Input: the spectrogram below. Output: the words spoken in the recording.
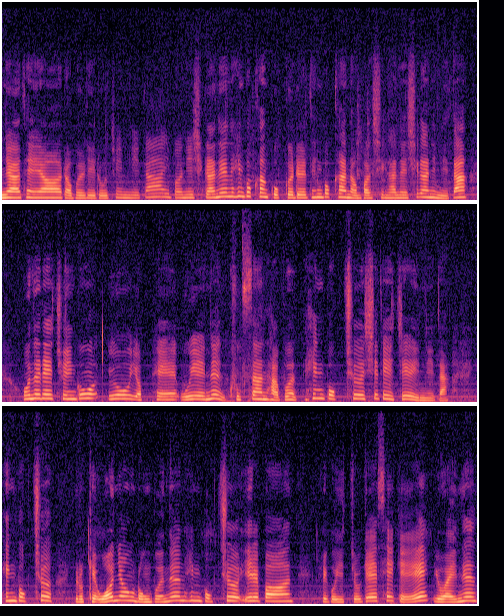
안녕하세요. 러블리 로즈입니다. 이번 이 시간은 행복한 꽃그릇, 행복한 언박싱 하는 시간입니다. 오늘의 주인공은 요 옆에 위에는 국산 화분 행복추 시리즈입니다. 행복추 이렇게 원형 롱분은 행복추 1번 그리고 이쪽에 3개 이 아이는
